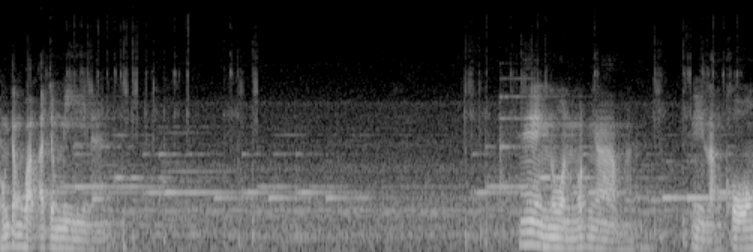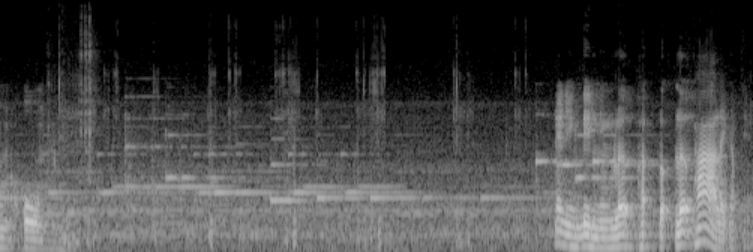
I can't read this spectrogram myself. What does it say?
ของจังหวัดอาจจะมีนะแห้งนวลงดงามนะนี่หลังโค้งอูมนี่ยยังดินยังเลอะผ้าเลอะผ้าเลยครับเนี่ย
